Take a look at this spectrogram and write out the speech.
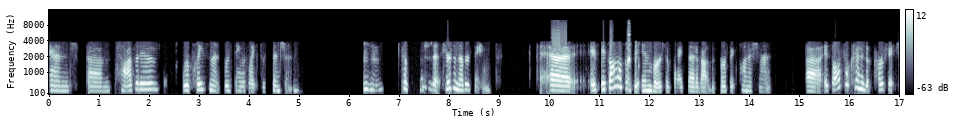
and um, positive replacement for things like suspension. Mhm. Because here's another thing. Uh, it, it's almost like the inverse of what I said about the perfect punishment. Uh, it's also kind of the perfect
